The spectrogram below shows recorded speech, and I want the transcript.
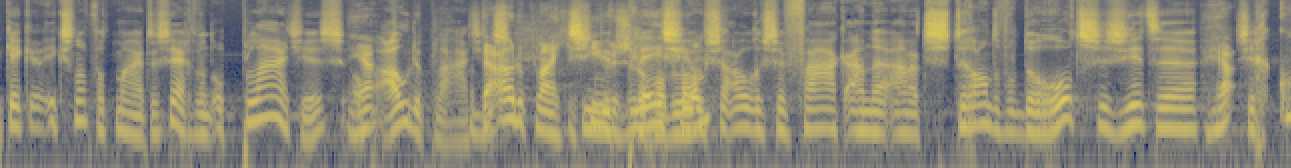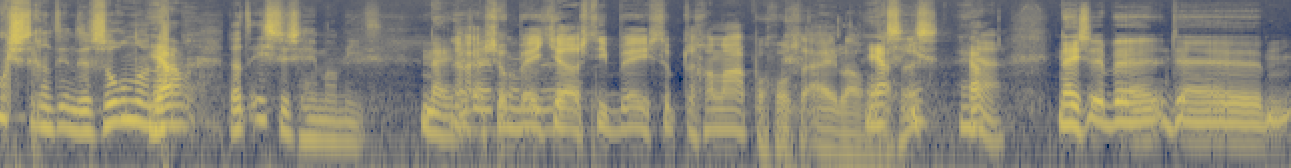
kijk, ik snap wat Maarten zegt. Want op plaatjes, Ja. op oude plaatjes... De oude plaatjes zien zien we ze nog op land. plesiosaurussen vaak aan, de, aan het strand of op de rotsen zitten. Zich koesterend in de zon. Ja. Nou, dat is dus helemaal niet. Nee, Nou, zo'n beetje als die beesten op de Galapagos-eilanden. Ja, precies. Ja. Nee, ze hebben de,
